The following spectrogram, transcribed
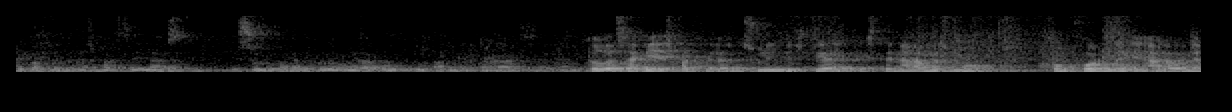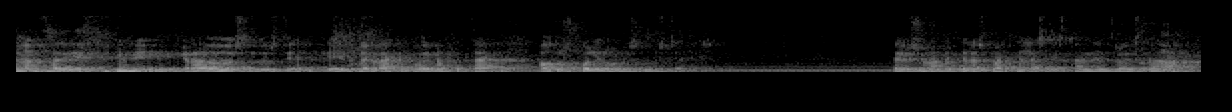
ocupación de las parcelas es solo para el polígono de agosto, también para el cerro. Todas aquellas parcelas de suelo industrial que estén ahora mismo conforme a la ordenanza 10 en grado 2 industrial, que es verdad que pueden afectar a otros polígonos industriales. Pero solamente las parcelas que están dentro de esta,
